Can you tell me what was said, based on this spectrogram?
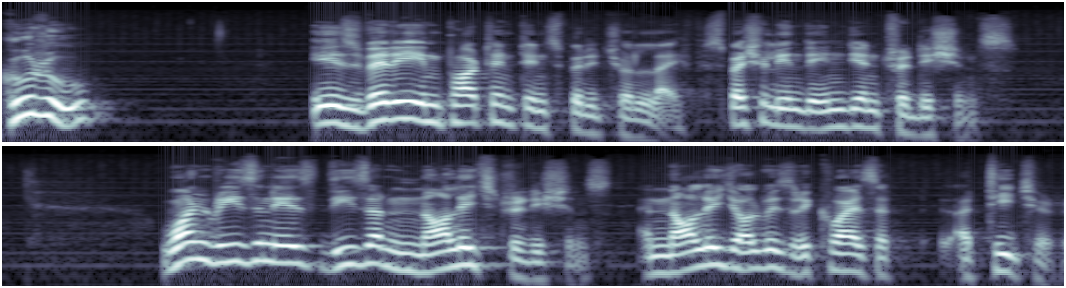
Guru is very important in spiritual life, especially in the Indian traditions. One reason is these are knowledge traditions, and knowledge always requires a, a teacher.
